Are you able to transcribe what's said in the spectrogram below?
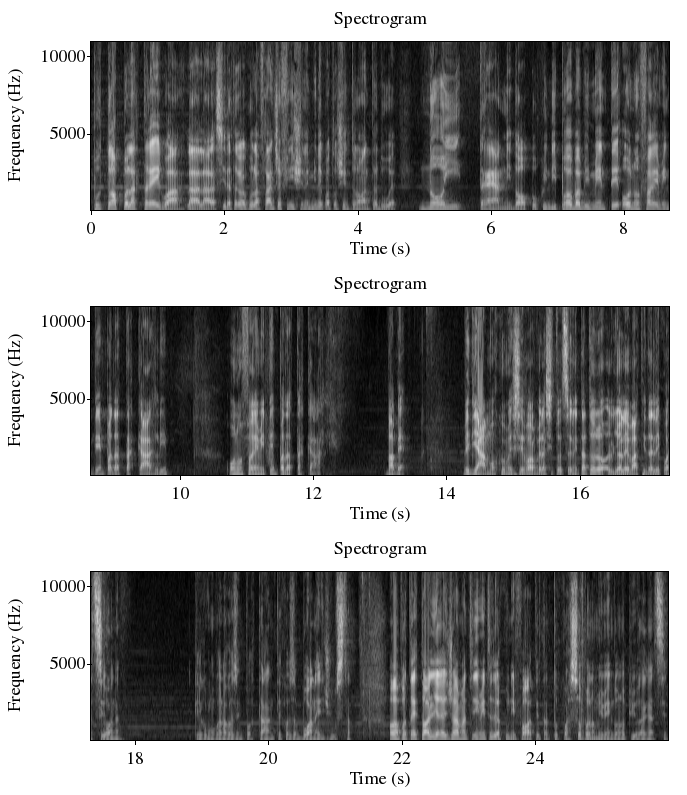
Purtroppo la tregua, la, la, sì, la tregua con la Francia finisce nel 1492. Noi tre anni dopo, quindi probabilmente o non faremo in tempo ad attaccarli, o non faremo in tempo ad attaccarli. Vabbè, vediamo come si evolve la situazione. Intanto li ho levati dall'equazione che è comunque una cosa importante, cosa buona e giusta. Ora potrei togliere già il mantenimento di alcuni forti, tanto qua sopra non mi vengono più ragazzi.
